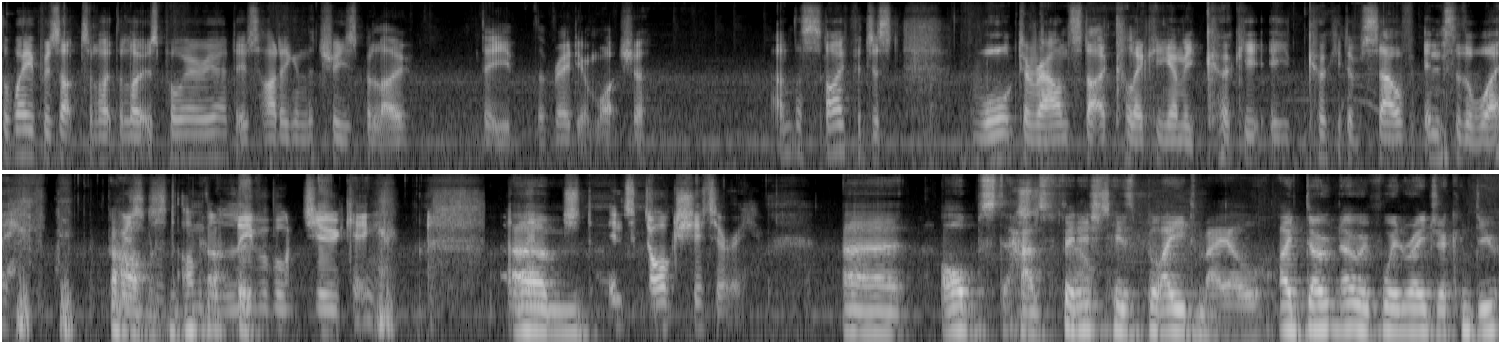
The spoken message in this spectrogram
the wave was up to like the Lotus Pool area. It was hiding in the trees below the the Radiant Watcher, and the sniper just walked around, started clicking him. He cookie he cookied himself into the wave. it was Oh, just unbelievable juking. Um, into dog shittery. uh, Obst has finished his blade mail. I don't know if Wind Ranger can do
